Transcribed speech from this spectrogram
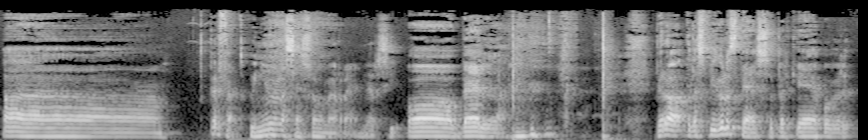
Ah, perfetto, quindi non ha senso non arrendersi. Oh, bella. Però te la spiego lo stesso perché pover-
